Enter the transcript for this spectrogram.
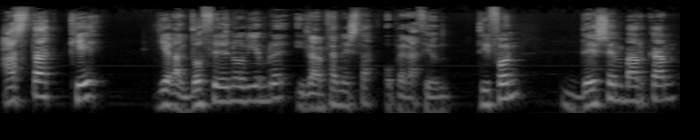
hasta que llega el 12 de noviembre y lanzan esta operación Tifón, desembarcan,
